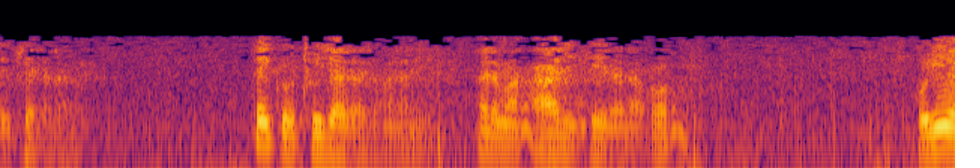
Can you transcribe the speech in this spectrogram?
တွေဖြစ်လာတာပဲတိတ်ကိုထူးကြတာဆိုတော့အဲ့ဒါမှအားကြီးပြေလာတာပေါ့ဝိရိယ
